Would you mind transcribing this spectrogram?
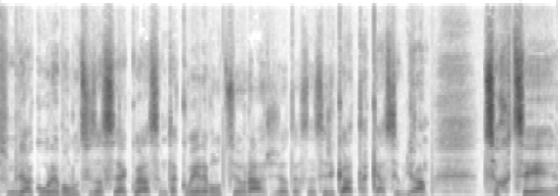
jsem udělal nějakou revoluci zase, jako já jsem takový revolucionář, že? tak jsem si říkala, tak já si udělám, co chci,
